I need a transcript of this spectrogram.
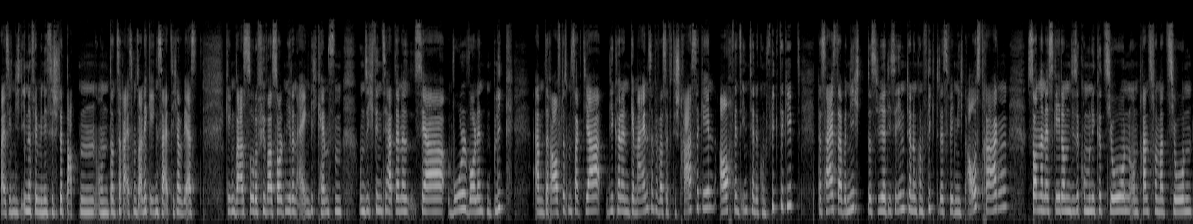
weiß ich nicht, innerfeministische Debatten und dann zerreißen wir uns alle gegenseitig. Aber wer ist gegen was oder für was sollten wir denn eigentlich kämpfen? Und ich finde, sie hat einen sehr wohlwollenden Blick ähm, darauf, dass man sagt, ja, wir können gemeinsam für was auf die Straße gehen, auch wenn es interne Konflikte gibt. Das heißt aber nicht, dass wir diese internen Konflikte deswegen nicht austragen, sondern es geht um diese Kommunikation und Transformation.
